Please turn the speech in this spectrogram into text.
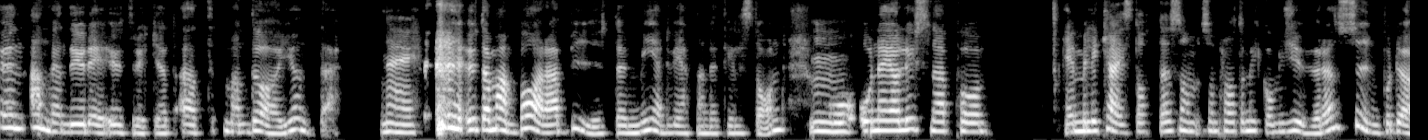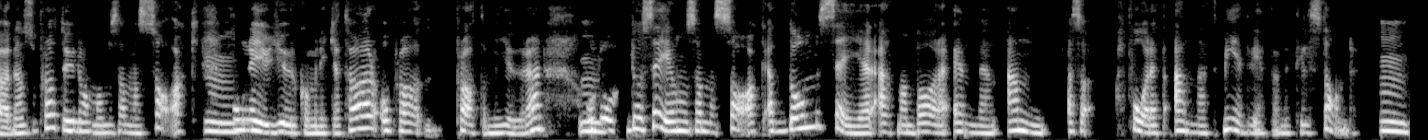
en, använder ju det uttrycket att man dör ju inte. Nej. Utan man bara byter medvetandetillstånd. Mm. Och, och när jag lyssnar på Emelie Kajsdotter som, som pratar mycket om djurens syn på döden så pratar ju de om samma sak. Mm. Hon är ju djurkommunikatör och pra, pratar med djuren. Och Mm. då, då säger hon samma sak, att de säger att man bara även an, alltså, får ett annat medvetandetillstånd. Mm.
